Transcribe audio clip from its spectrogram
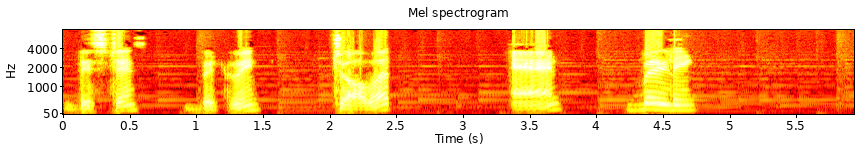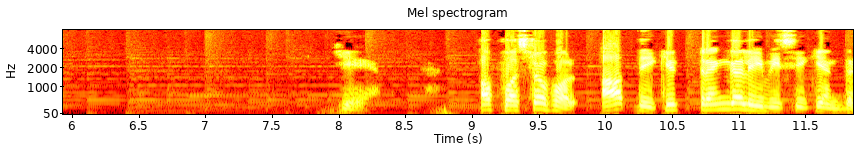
distance between tower and building ये अब फ़र्स्ट ऑफ़ ऑल आप देखिए ट्रेंगल एबीसी के अंदर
